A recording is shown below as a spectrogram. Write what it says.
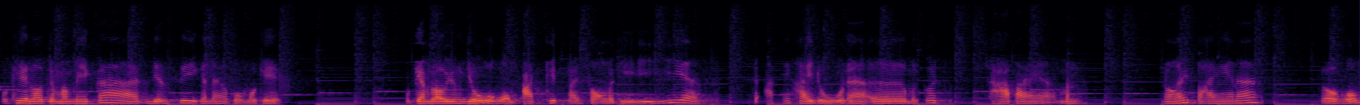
โอเคเราจะมาเมกาเดียนซี่กันนะครับผมโอเคโปรแกรมเรายังอยู่ผมอัดคลิปไปสองนาทีเหี้ยจะอัดให้ใครดูนะ เออ มันก็ช้าไปอะ มัน น้อยไปนะเดี๋ยวผม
